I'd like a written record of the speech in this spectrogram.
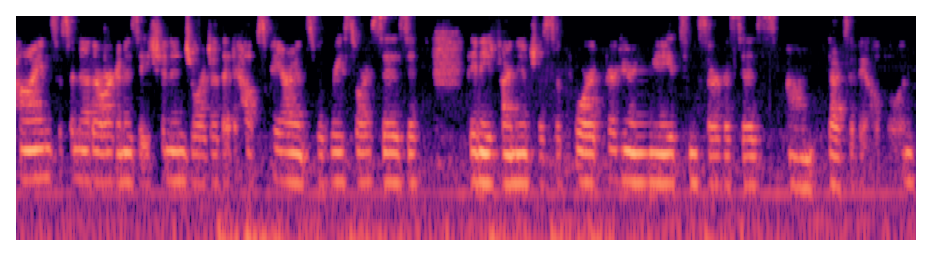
Pines is another organization in Georgia that helps parents with resources if they need financial support for hearing aids and services. Um, that's available, and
